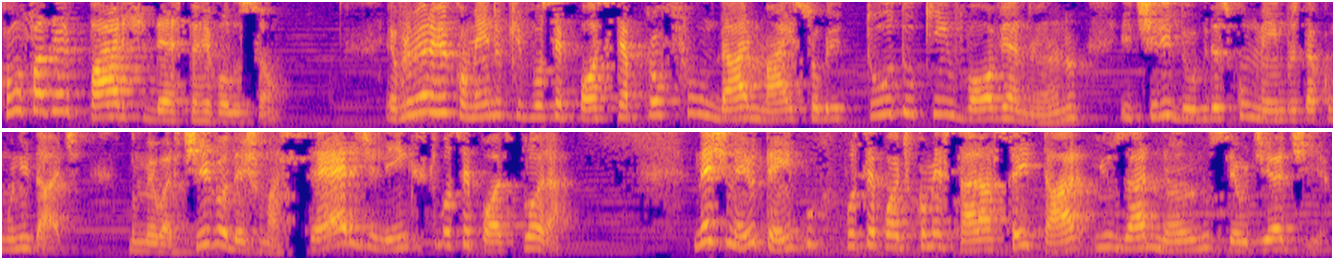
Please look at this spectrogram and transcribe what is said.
Como fazer parte desta revolução? Eu primeiro recomendo que você possa se aprofundar mais sobre tudo o que envolve a Nano e tire dúvidas com membros da comunidade. No meu artigo eu deixo uma série de links que você pode explorar. Neste meio tempo, você pode começar a aceitar e usar Nano no seu dia a dia.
